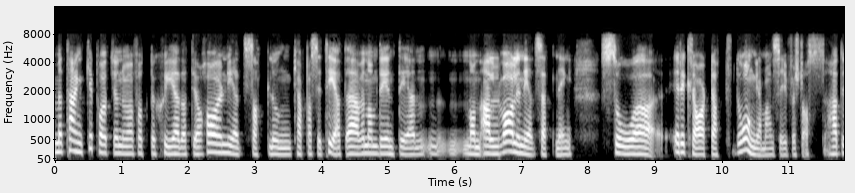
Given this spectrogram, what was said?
med tanke på att jag nu har fått besked att jag har nedsatt lungkapacitet, även om det inte är någon allvarlig nedsättning, så är det klart att då ångrar man sig förstås. Hade,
